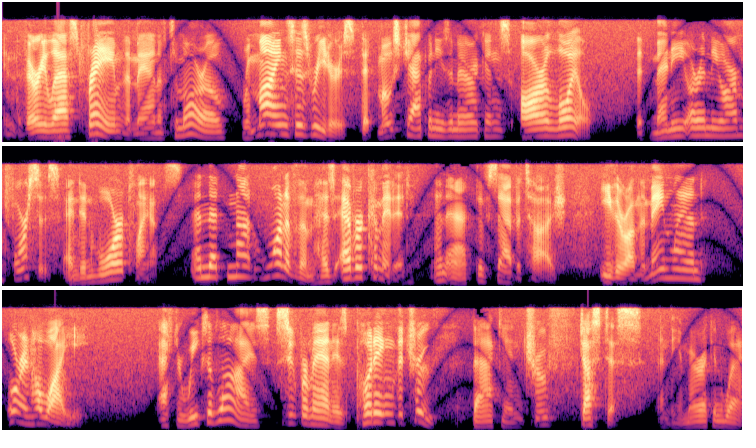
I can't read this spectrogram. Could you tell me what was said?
In the very last frame, the Man of Tomorrow reminds his readers that most Japanese Americans are loyal that many are in the armed forces and in war plants, and that not one of them has ever committed an act of sabotage, either on the mainland or in Hawaii. After weeks of lies, Superman is putting the truth back in truth, justice, and the American way.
